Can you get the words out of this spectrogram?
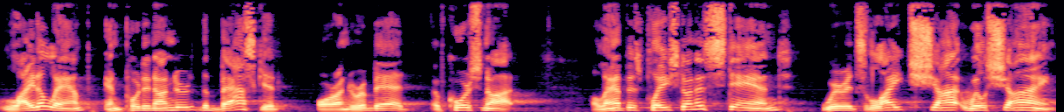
light a lamp and put it under the basket or under a bed? Of course not. A lamp is placed on a stand where its light shi- will shine.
